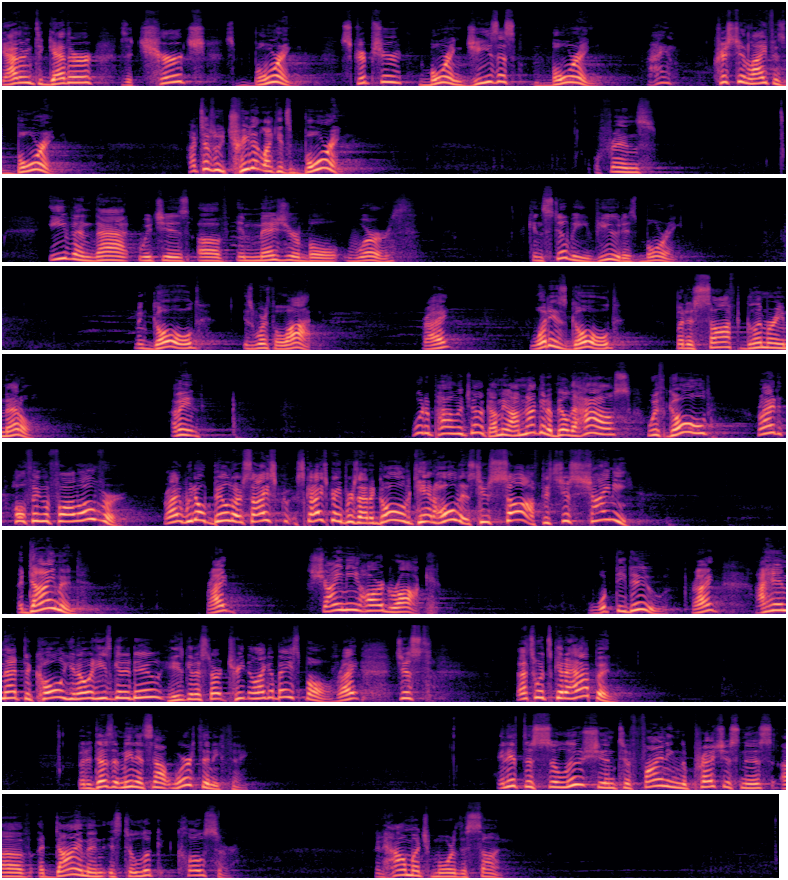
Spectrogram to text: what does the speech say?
Gathering together as a church is boring. Scripture, boring. Jesus, boring, right? Christian life is boring. A lot of times we treat it like it's boring. Well, friends, even that which is of immeasurable worth can still be viewed as boring. I mean, gold is worth a lot, right? What is gold but a soft, glimmery metal? I mean, what a pile of junk. I mean, I'm not going to build a house with gold, right? Whole thing will fall over, right? We don't build our skyscrapers out of gold. It can't hold it. It's too soft. It's just shiny. A diamond, right? Shiny hard rock. Whoop de doo, right? I hand that to Cole, you know what he's going to do? He's going to start treating it like a baseball, right? Just that's what's going to happen. But it doesn't mean it's not worth anything. And if the solution to finding the preciousness of a diamond is to look closer, then how much more the Son?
